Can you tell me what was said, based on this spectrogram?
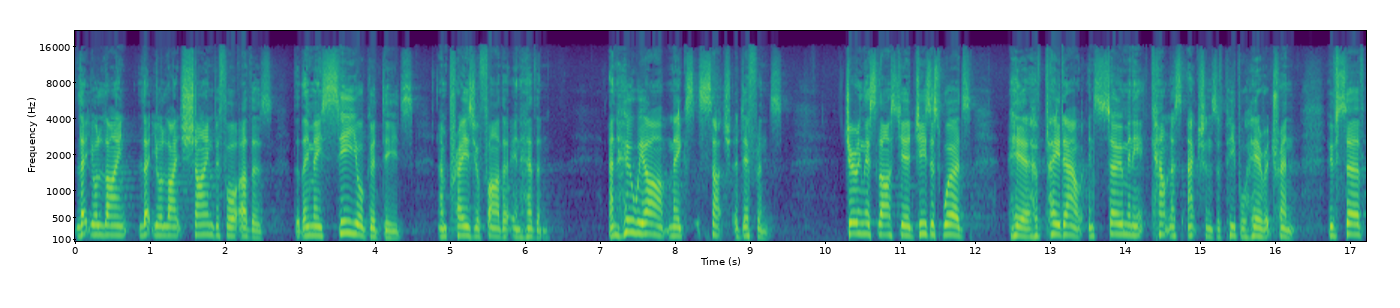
Let your light, let your light shine before others, that they may see your good deeds and praise your Father in heaven. And who we are makes such a difference. During this last year, Jesus' words here have played out in so many countless actions of people here at Trent who've served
